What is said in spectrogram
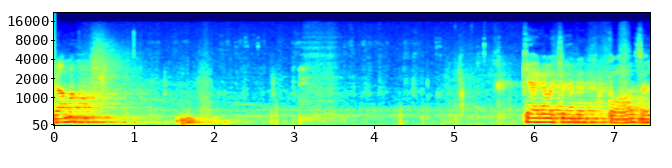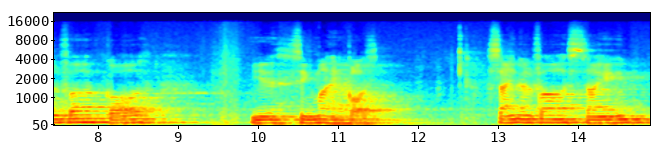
gamma क्या आएगा बच्चों यहाँ पे? कॉस अल्फ़ा कॉस ये सिग्मा है cos sine alpha, sine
